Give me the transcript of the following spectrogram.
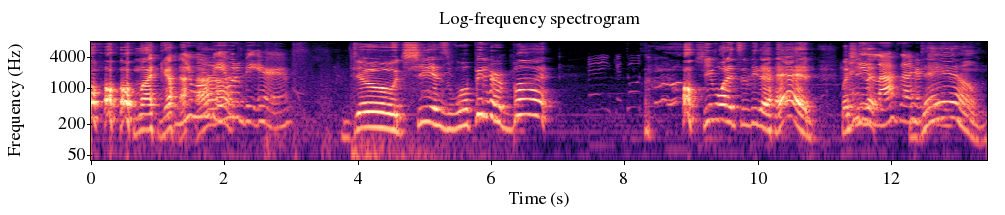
Oh my god. You won't be able to beat her. Dude, she is whooping her butt. Oh, she wanted to be the head. But and she's like, laughed at her. face. damn.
